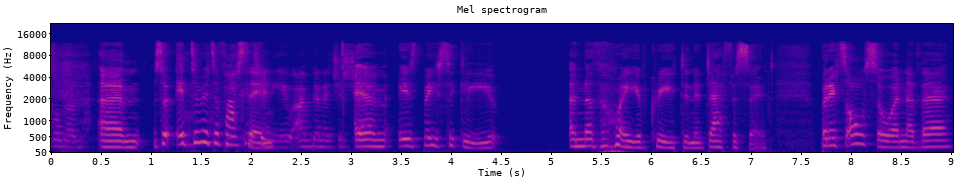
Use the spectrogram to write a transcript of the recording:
Hold on. Um, so intermittent You fasting continue. I'm to just check. um, is basically another way of creating a deficit, but it's also another.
